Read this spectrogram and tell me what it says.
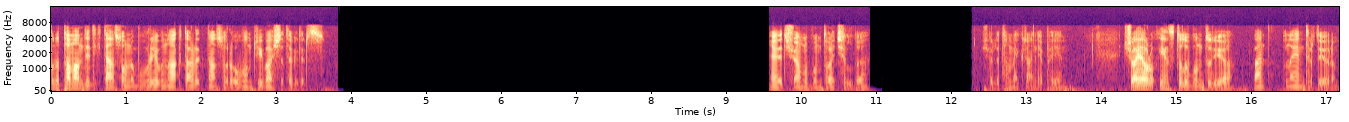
Bunu tamam dedikten sonra bu buraya bunu aktardıktan sonra Ubuntu'yu başlatabiliriz. Evet şu an Ubuntu açıldı. Şöyle tam ekran yapayım. Try or install Ubuntu diyor. Ben buna enter diyorum.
